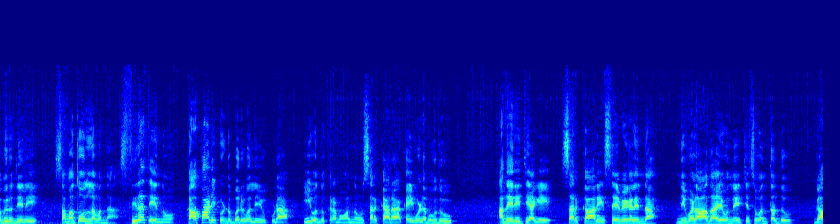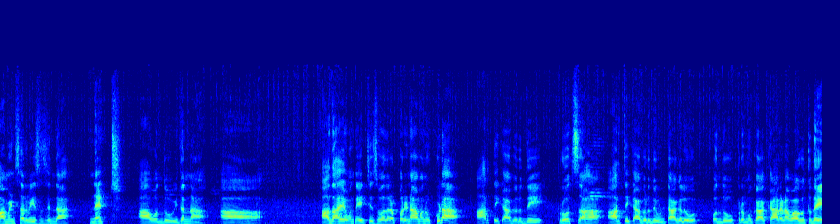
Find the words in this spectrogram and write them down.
ಅಭಿವೃದ್ಧಿಯಲ್ಲಿ ಸಮತೋಲನವನ್ನು, ಸ್ಥಿರತೆಯನ್ನು ಕಾಪಾಡಿಕೊಂಡು ಬರುವಲ್ಲಿಯೂ ಕೂಡ ಈ ಒಂದು ಕ್ರಮವನ್ನು ಸರ್ಕಾರ ಕೈಗೊಳ್ಳಬಹುದು. ಅದೇ ರೀತಿಯಾಗಿ ಸರ್ಕಾರಿ ಸೇವೆಗಳಿಂದ ನಿವ್ವಳ ಆದಾಯವನ್ನು ಹೆಚ್ಚಿಸುವಂಥದ್ದು ಗೌರ್ಮೆಂಟ್ ಸರ್ವೀಸಸಿಂದ ನೆಟ್ ಆ ಒಂದು ಇದನ್ನು ಆದಾಯವನ್ನು ಹೆಚ್ಚಿಸುವುದರ ಪರಿಣಾಮನೂ ಕೂಡ ಆರ್ಥಿಕ ಅಭಿವೃದ್ಧಿ ಪ್ರೋತ್ಸಾಹ ಆರ್ಥಿಕ ಅಭಿವೃದ್ಧಿ ಉಂಟಾಗಲು ಒಂದು ಪ್ರಮುಖ ಕಾರಣವಾಗುತ್ತದೆ.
